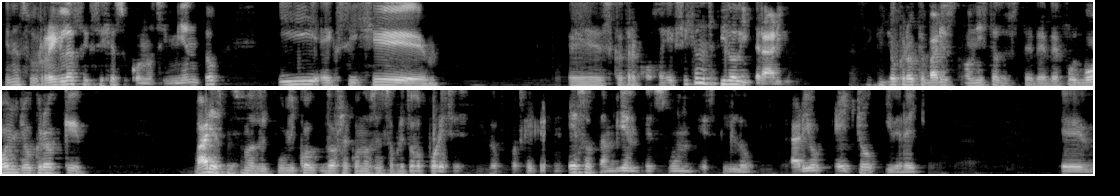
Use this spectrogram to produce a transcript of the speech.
Tiene sus reglas, exige su conocimiento y exige, pues, ¿qué otra cosa? Exige un estilo literario. Yo creo que varios cronistas este, de, de fútbol, yo creo que varias personas del público los reconocen sobre todo por ese estilo, porque creen eso también es un estilo literario hecho y derecho. Eh,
